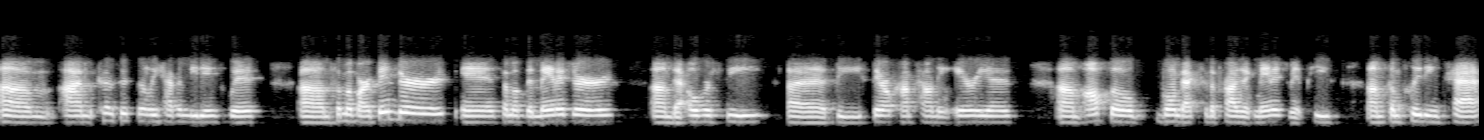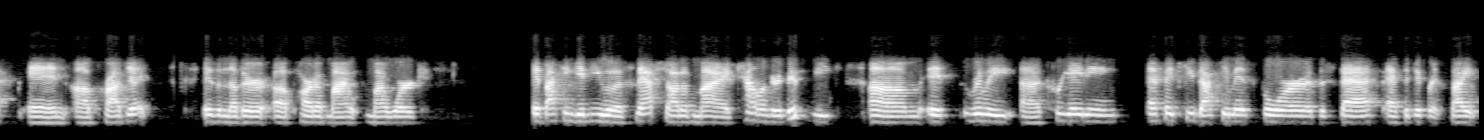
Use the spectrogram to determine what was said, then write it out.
Um, I'm consistently having meetings with um, some of our vendors and some of the managers um, that oversee uh, the sterile compounding areas. Um, also, going back to the project management piece, um, completing tasks and uh, projects is another uh, part of my my work. If I can give you a snapshot of my calendar this week, um, it's really uh, creating FAQ documents for the staff at the different sites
